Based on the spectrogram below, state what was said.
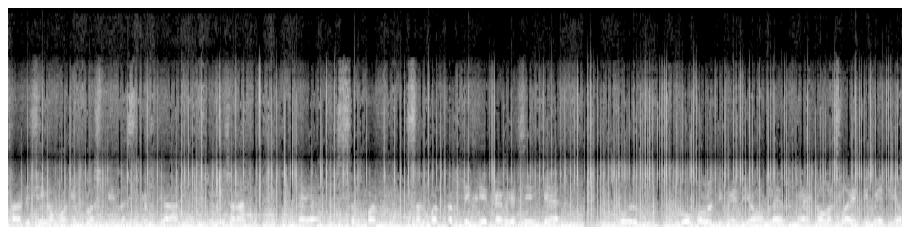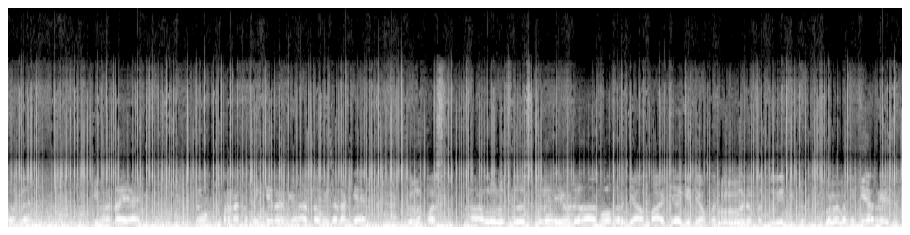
tadi sih ngomongin plus minus kerjaan. Ya itu misalkan kayak sempat sempat terpikirkan gak sih? Kayak oh gue kalau di media online eh kalau selain di media online gimana ya? Gitu. Itu pernah kepikiran gak atau misalkan kayak dulu pas ah, lulus lulus kuliah ya udahlah gue kerja apa aja gitu yang penting gue dapet duit gitu. Pernah kepikiran gak sih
